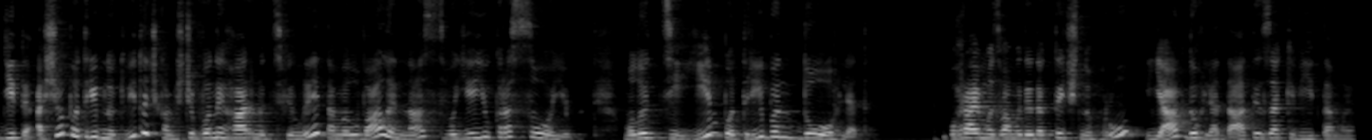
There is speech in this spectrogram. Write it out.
Діти, а що потрібно квіточкам, щоб вони гарно цвіли та милували нас своєю красою? Молодці, їм потрібен догляд. Пограємо з вами дидактичну гру, як доглядати за квітами.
